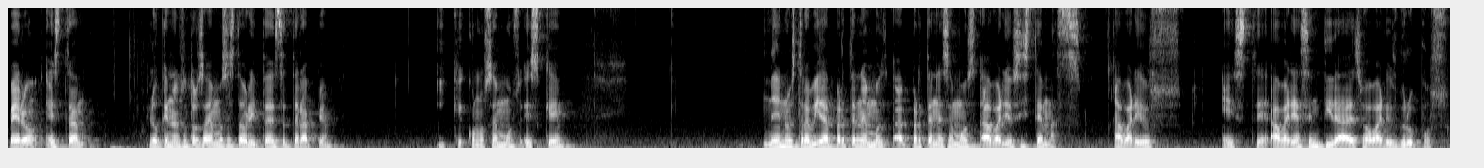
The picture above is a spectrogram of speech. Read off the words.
Pero esta, lo que nosotros sabemos hasta ahorita de esta terapia y que conocemos es que de nuestra vida pertenecemos, pertenecemos a varios sistemas, a varios, este, a varias entidades o a varios grupos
